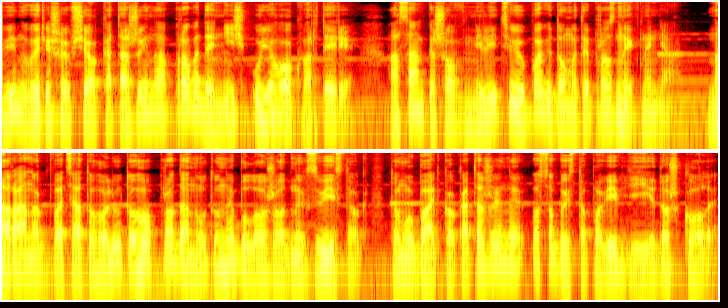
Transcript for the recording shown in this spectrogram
він вирішив, що Катажина проведе ніч у його квартирі, а сам пішов в міліцію повідомити про зникнення. На ранок 20 лютого про Дануту не було жодних звісток, тому батько Катажини особисто повів її до школи.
